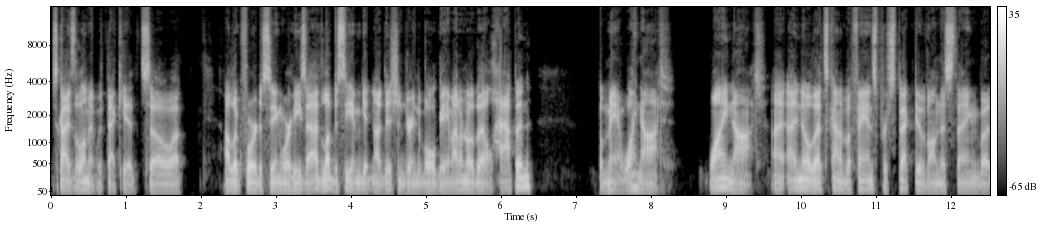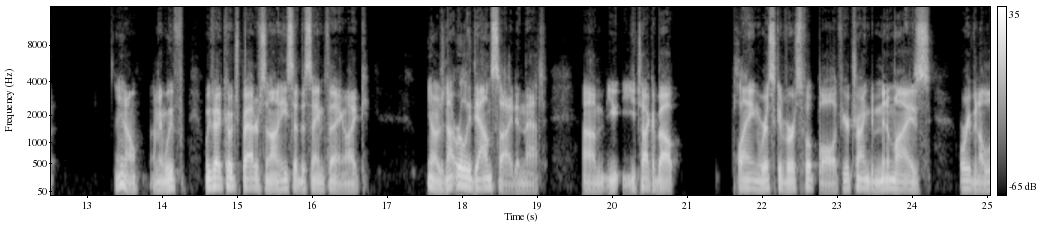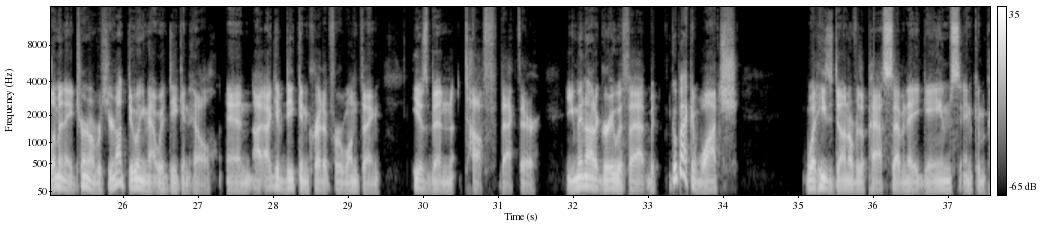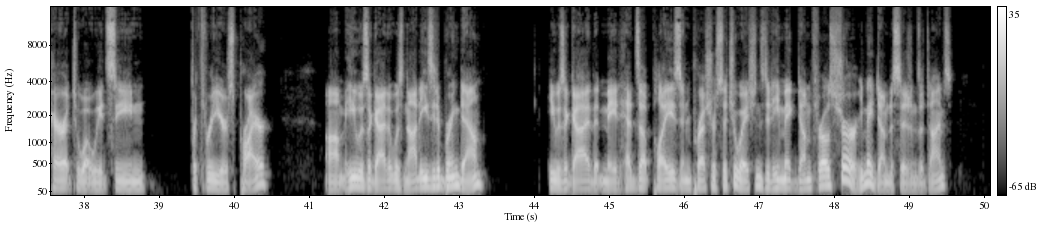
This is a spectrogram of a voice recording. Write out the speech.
sky's the limit with that kid. So uh, I look forward to seeing where he's at. I'd love to see him get an audition during the bowl game. I don't know if that'll happen, but man, why not? Why not? I, I know that's kind of a fan's perspective on this thing, but you know, I mean, we've we've had Coach Patterson on. He said the same thing. Like, you know, there's not really downside in that. Um, you you talk about playing risk adverse football. If you're trying to minimize or even eliminate turnovers. You're not doing that with Deacon Hill. And I, I, give Deacon credit for one thing. He has been tough back there. You may not agree with that, but go back and watch what he's done over the past seven, eight games and compare it to what we had seen for three years prior. Um, he was a guy that was not easy to bring down. He was a guy that made heads up plays in pressure situations. Did he make dumb throws? Sure. He made dumb decisions at times.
